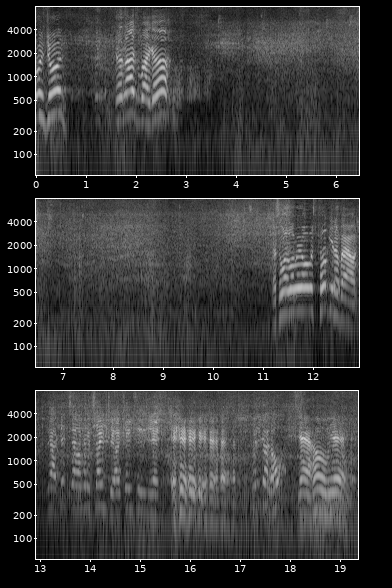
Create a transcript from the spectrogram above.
Oh, John! You're a nice bike, huh? That's what we were always talking about. Yeah, I did say I'm going to change it. I changed it in the end. yeah, Where you going, Holt? Yeah, home, yeah.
